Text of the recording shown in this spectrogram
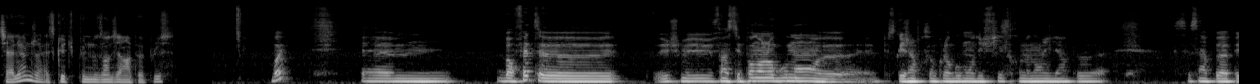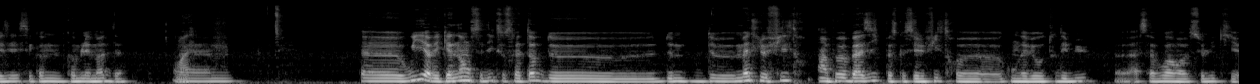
Challenge. Est-ce que tu peux nous en dire un peu plus? Ouais. Euh, bah en fait, euh, je me, enfin c'était pendant l'engouement, parce que j'ai l'impression que l'engouement du filtre maintenant il est un peu, ça s'est un peu apaisé. C'est comme comme les modes. Ouais. Oui, avec Anna, on s'est dit que ce serait top de, mettre le filtre un peu basique parce que c'est le filtre qu'on avait au tout début, à savoir celui qui,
